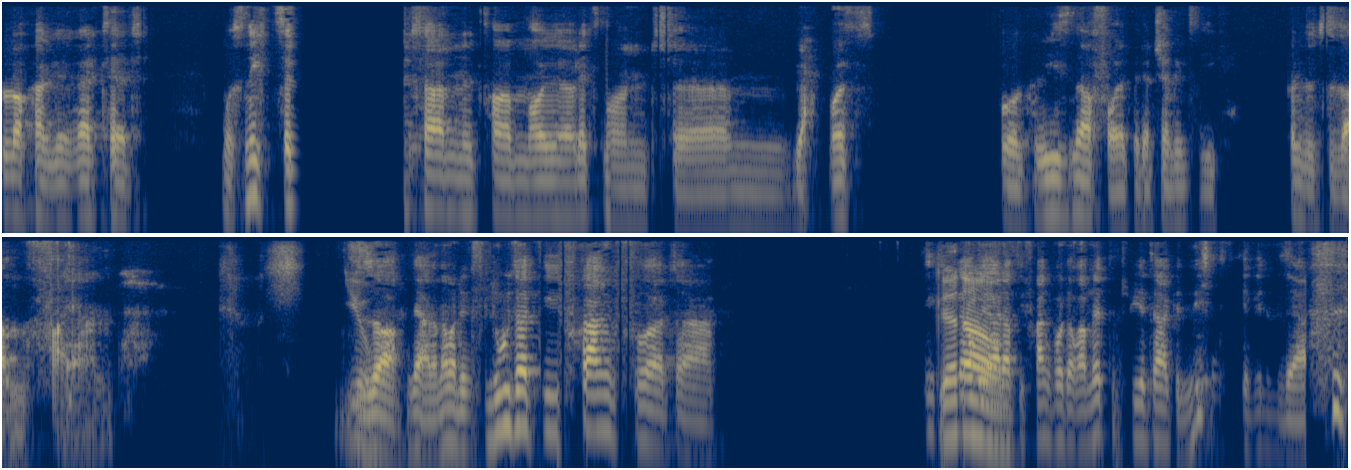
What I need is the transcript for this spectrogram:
locker gerettet, muss nicht zittern vom letzten und ähm, ja, Wolfsburg Riesenerfolg mit der Champions League. Können sie zusammen feiern. Jo. So, ja, dann haben wir das Loser, die Frankfurter. Ich genau. glaube ja, dass die Frankfurter auch am letzten Spieltag nicht gewinnen werden.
